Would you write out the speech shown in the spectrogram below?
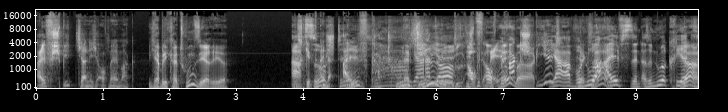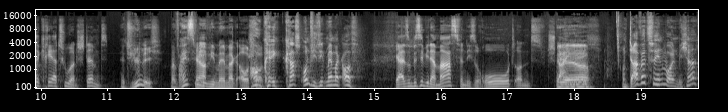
Alf spielt ja nicht auf Melmark. Ja, aber die Cartoon-Serie. Ach es gibt so, eine stimmt. Alf-Cartoon, ja, die. Die auf spielt auf Melmark, Melmark. spielt. ja, wo Ja, nur. Alfs sind, also nur Krea Ja. diese Kreaturen, stimmt. Natürlich. Man weiß, wie, Ja. wie Melmark ausschaut. Okay, krass. Und wie sieht Melmark aus? Ja, also ein bisschen wie der Mars, finde ich, so rot und steinig. Ja. Und da würdest du hinwollen, Micha?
